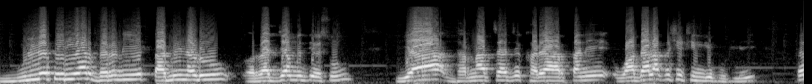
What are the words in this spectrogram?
मूल्य पेरियार धरण हे तामिळनाडू राज्यामध्ये असून या धरणाच्या जे खऱ्या अर्थाने वादाला कशी ठिणगी फुटली तर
